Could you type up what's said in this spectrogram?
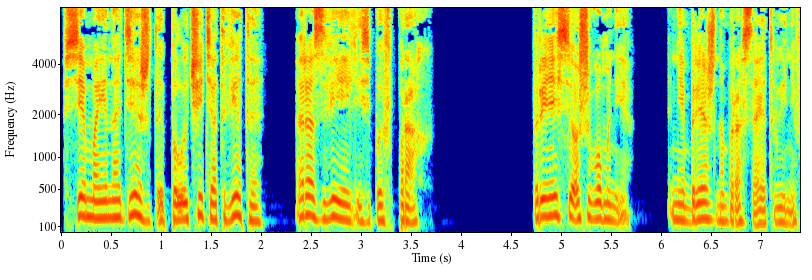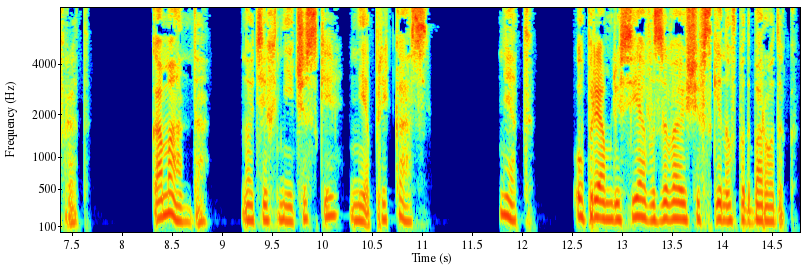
все мои надежды получить ответы развеялись бы в прах. Принесешь его мне», — небрежно бросает Уинифред. «Команда, но технически не приказ». «Нет», — упрямлюсь я, вызывающе вскинув подбородок.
